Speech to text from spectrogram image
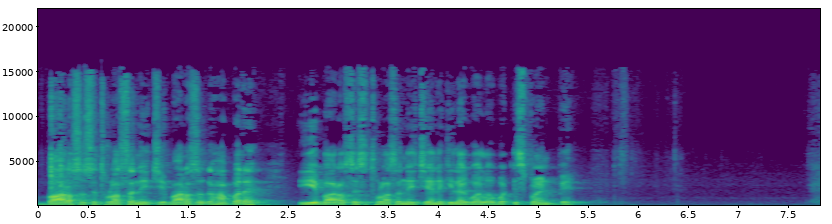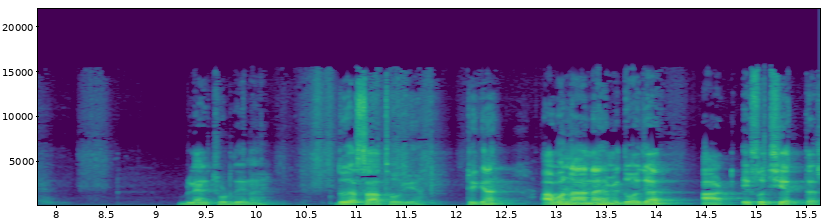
बारह सौ से थोड़ा सा नीचे। बारह सौ कहाँ पर है? ये बारह सौ से थोड़ा सा नीचे, यानी कि लगभग लगभग इस पॉइंट पे। ब्लैंक छोड़ देना है। दो हज़ार सात हो गया। ठीक है ना? अब बनाना है हमें 2008 एक सौ छिहत्तर।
